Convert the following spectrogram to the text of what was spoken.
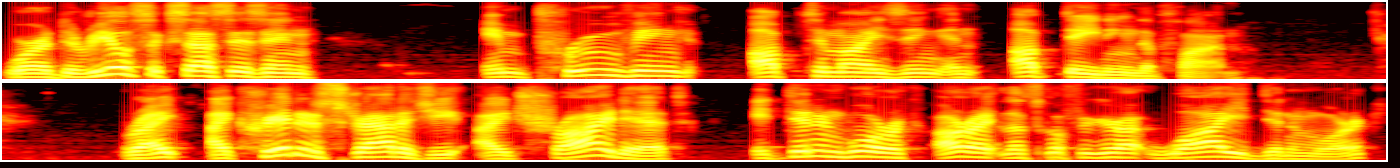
Where the real success is in improving, optimizing, and updating the plan. Right? I created a strategy, I tried it, it didn't work. All right, let's go figure out why it didn't work.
